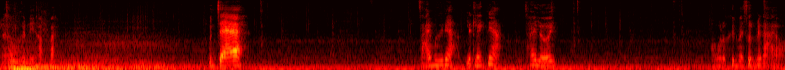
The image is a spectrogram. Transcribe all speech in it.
งั้นต้องขึ้นนี่ครับไปกุญแจซ้ายมือเนี่ย เล็ก ๆ เนี่ย ใช่เลย เอาเราขึ้นไปสุดไม่ได้เหรอ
